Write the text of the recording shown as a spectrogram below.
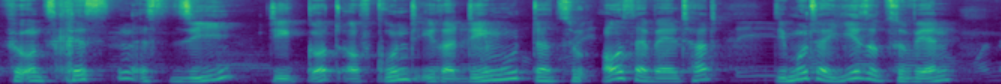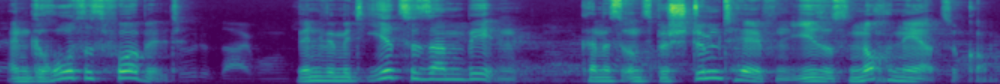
Für uns Christen ist sie, die Gott aufgrund ihrer Demut dazu auserwählt hat, die Mutter Jesu zu werden, ein großes Vorbild. Wenn wir mit ihr zusammen beten, kann es uns bestimmt helfen, Jesus noch näher zu kommen.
